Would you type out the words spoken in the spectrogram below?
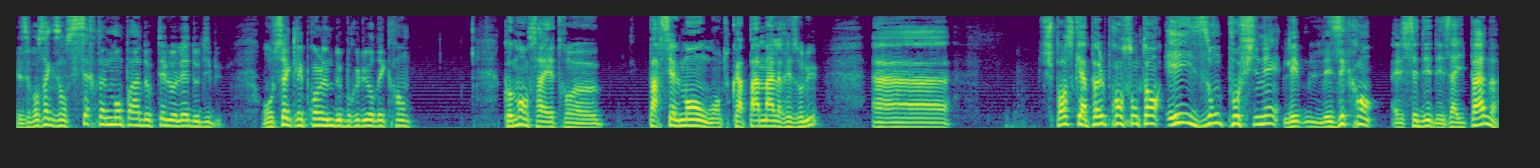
Et c'est pour ça qu'ils n'ont certainement pas adopté l'OLED au début. On sait que les problèmes de brûlure d'écran commencent à être euh, partiellement ou en tout cas pas mal résolus. Euh, je pense qu'Apple prend son temps et ils ont peaufiné les, les écrans LCD des iPads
